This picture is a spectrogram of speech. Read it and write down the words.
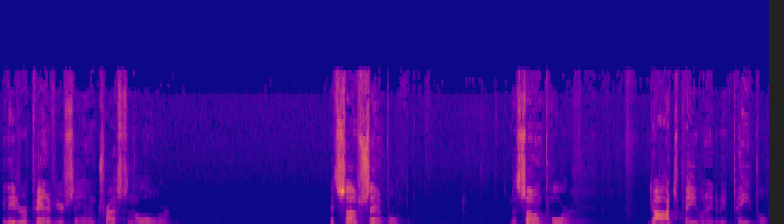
You need to repent of your sin and trust in the Lord. It's so simple, but so important. God's people need to be people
